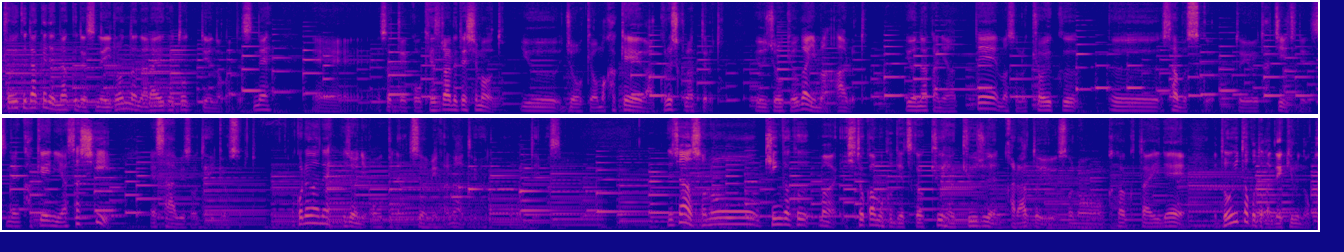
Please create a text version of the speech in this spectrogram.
教育だけでなくですねいろんな習い事っていうのがですね、えー、そうやってこう削られてしまうという状況、まあ、家計が苦しくなってるという状況が今あるという中にあって、まあ、その教育サブスクという立ち位置でですね家計に優しいサービスを提供するとこれがね非常に大きな強みかなというふうに思っています。でじゃあその金額、まあ、1科目月額990円からというその価格帯でどういったことができるのか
